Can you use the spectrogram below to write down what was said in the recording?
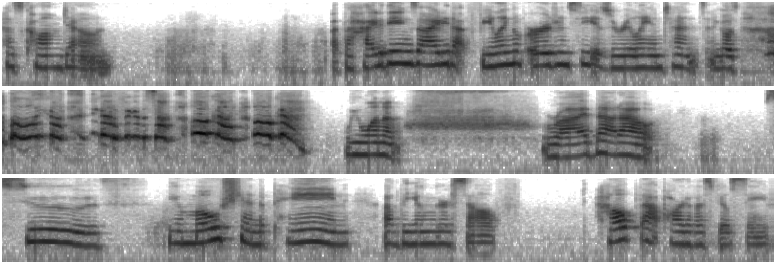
has calmed down at the height of the anxiety, that feeling of urgency is really intense. And it goes, Oh, you got, you got to figure this out. Oh, God. Oh, God. We want to ride that out, soothe the emotion, the pain of the younger self, help that part of us feel safe.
